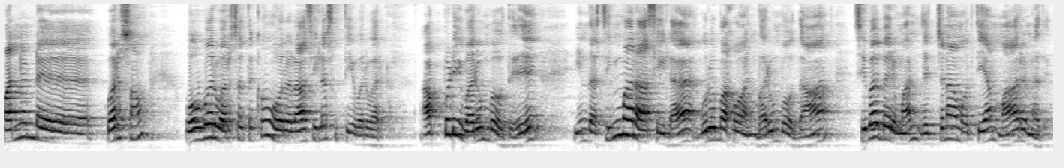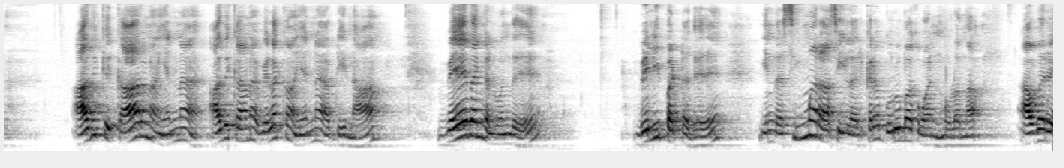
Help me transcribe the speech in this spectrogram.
பன்னெண்டு வருஷம் ஒவ்வொரு வருஷத்துக்கும் ஒரு ராசியில் சுற்றி வருவார். அப்படி வரும்போது இந்த சிம்ம ராசியில் குரு பகவான் வரும்போது தான் சிவபெருமான் தட்சிணாமூர்த்தியாக மாறினது. அதுக்கு காரணம் என்ன? அதுக்கான விளக்கம் என்ன அப்படின்னா வேதங்கள் வந்து வெளிப்பட்டது இந்த சிம்ம ராசியில் இருக்கிற குரு பகவான் மூலம்தான். அவர்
